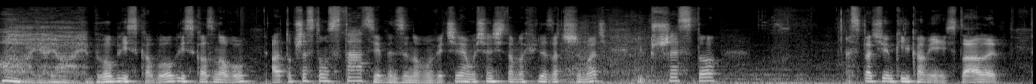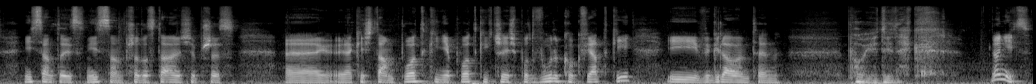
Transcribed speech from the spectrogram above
Ojojoj, było blisko, było blisko znowu, ale to przez tą stację benzynową, wiecie, ja musiałem się tam na chwilę zatrzymać i przez to straciłem kilka miejsc, ale Nissan to jest Nissan, przedostałem się przez e, jakieś tam płotki, nie płotki, czyjeś podwórko, kwiatki i wygrałem ten pojedynek. No nic,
